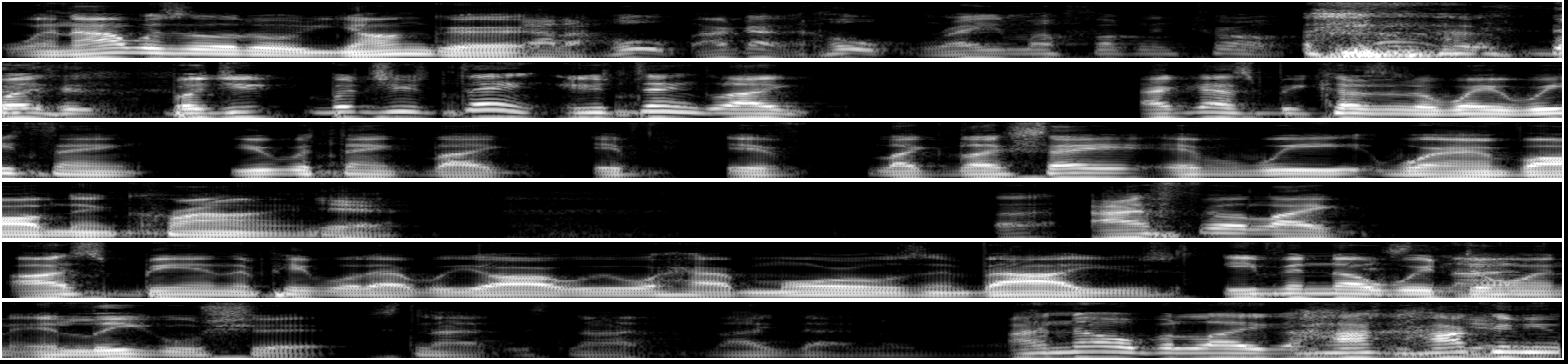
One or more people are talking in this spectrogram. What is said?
when I was a little younger, I got a hope. I got hope right in my fucking trunk. but but you but you think you think like, I guess because of the way we think, you would think like if if like like say if we were involved in crime, yeah, uh, I feel like us being the people that we are, we will have morals and values, even though It's we're not- doing illegal shit. it's not. It's not like that no more. I know, but like, how how can you?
